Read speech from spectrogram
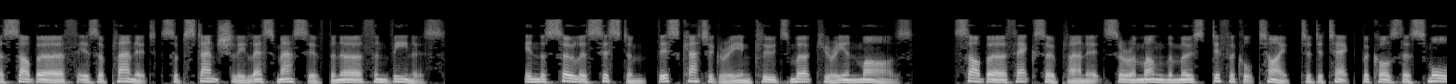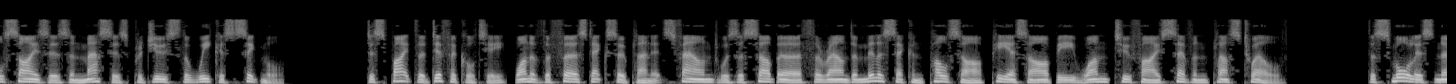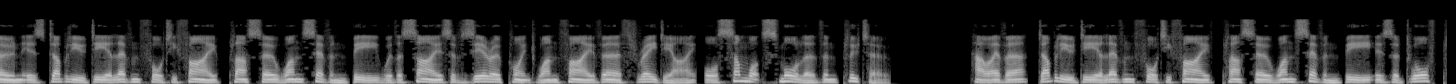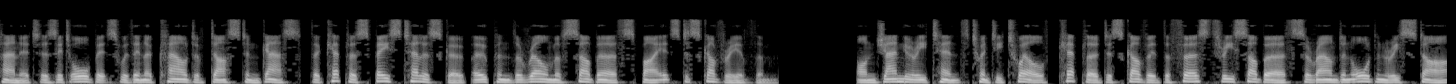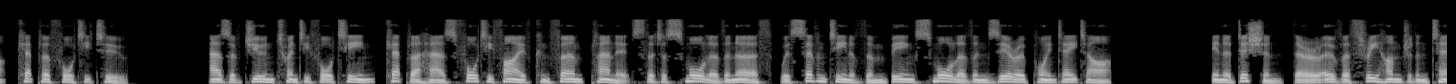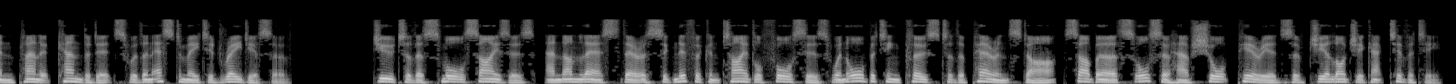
A sub-Earth is a planet substantially less massive than Earth and Venus. In the Solar System, this category includes Mercury and Mars. Sub-Earth exoplanets are among the most difficult type to detect because their small sizes and masses produce the weakest signal. Despite the difficulty, one of the first exoplanets found was a sub-Earth around a millisecond pulsar PSRB 1257 12. The smallest known is WD 1145 plus 017b with a size of 0.15 Earth radii, or somewhat smaller than Pluto. However, WD 1145 plus 017b is a dwarf planet as it orbits within a cloud of dust and gas. The Kepler Space Telescope opened the realm of sub-Earths by its discovery of them. On January 10, 2012, Kepler discovered the first three sub-Earths around an ordinary star, Kepler 42. As of June 2014, Kepler has 45 confirmed planets that are smaller than Earth, with 17 of them being smaller than 0.8 r. In addition, there are over 310 planet candidates with an estimated radius of due to their small sizes, and unless there are significant tidal forces when orbiting close to the parent star, sub-Earths also have short periods of geologic activity.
